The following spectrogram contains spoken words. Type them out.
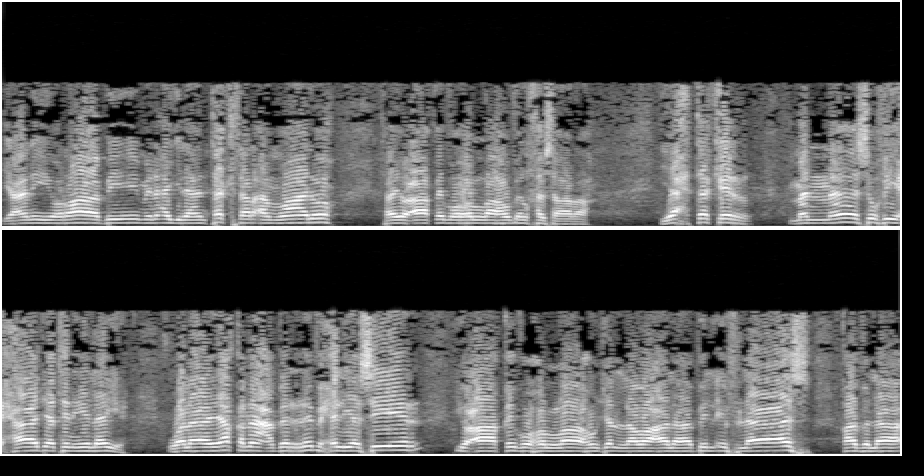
يعني يرابي من أجل أن تكثر أمواله فيعاقبه الله بالخسارة. يحتكر ما الناس في حاجة إليه ولا يقنع بالربح اليسير يعاقبه الله جل وعلا بالإفلاس قبل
